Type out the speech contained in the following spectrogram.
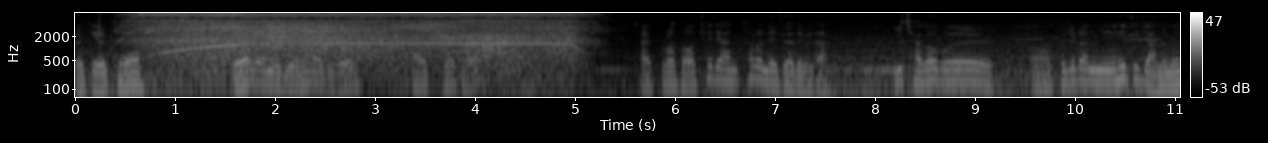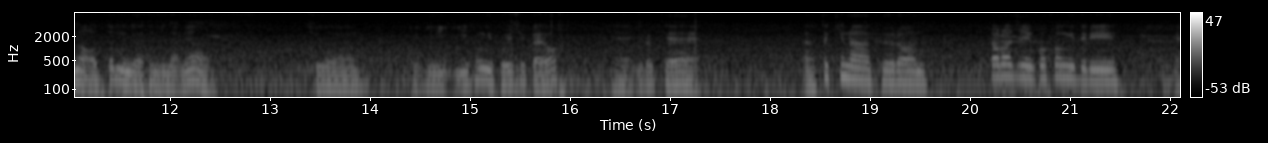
때 이렇게 에어건을 이용해가지고 잘 불어서 잘 불어서 최대한 털어내줘야 됩니다. 이 작업을 어, 부지런히 해주지 않으면 어떤 문제가 생기냐면 지금 여기 이 송이 보이실까요? 예, 이렇게 어, 특히나 그런 떨어진 꽃송이들이 예,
